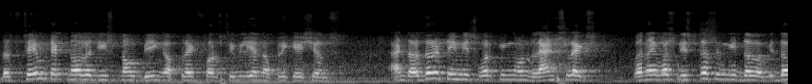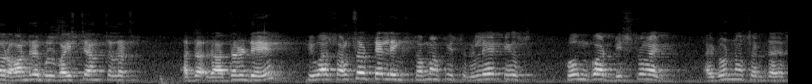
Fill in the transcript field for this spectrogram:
The same technology is now being applied for civilian applications. And the other team is working on landslides. When I was discussing with, the, with our Honorable Vice Chancellor other, the other day, he was also telling some of his relatives whom got destroyed. I don't know, sir, the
